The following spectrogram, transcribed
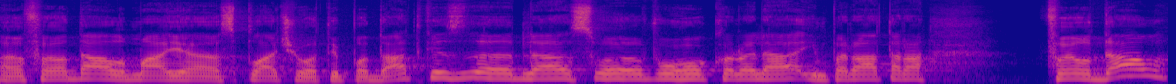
е, феодал має сплачувати податки е, для свого короля імператора. Феодал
